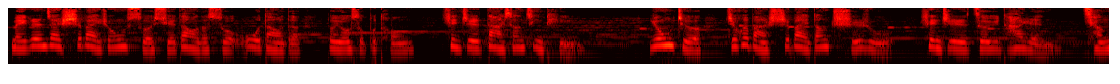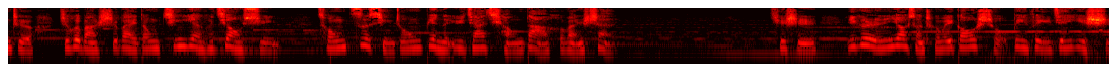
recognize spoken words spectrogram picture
每个人在失败中所学到的、所悟到的都有所不同，甚至大相径庭。庸者只会把失败当耻辱，甚至责于他人；强者只会把失败当经验和教训，从自省中变得愈加强大和完善。其实，一个人要想成为高手，并非一件易事。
